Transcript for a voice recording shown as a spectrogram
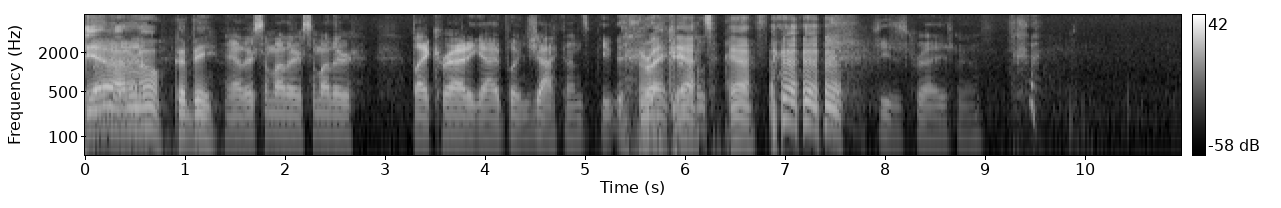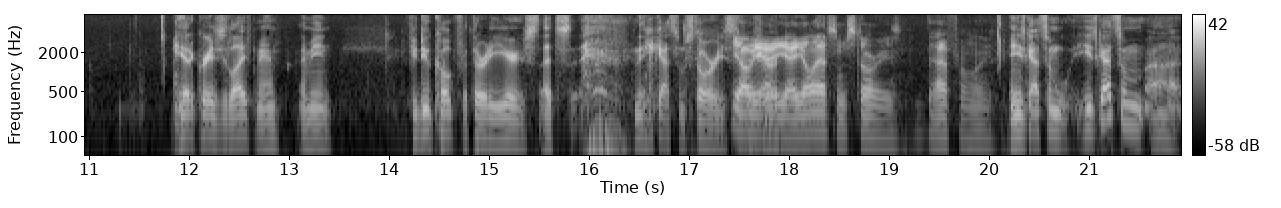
yeah. I don't uh, know. Could be. Yeah, there's some other some other black karate guy putting shotguns. people- Right. Yeah, yeah. Jesus Christ, man. He had a crazy life, man. I mean, if you do coke for 30 years, that's you got some stories. Oh yeah, sure. yeah. You'll have some stories, definitely. And he's got some he's got some uh,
